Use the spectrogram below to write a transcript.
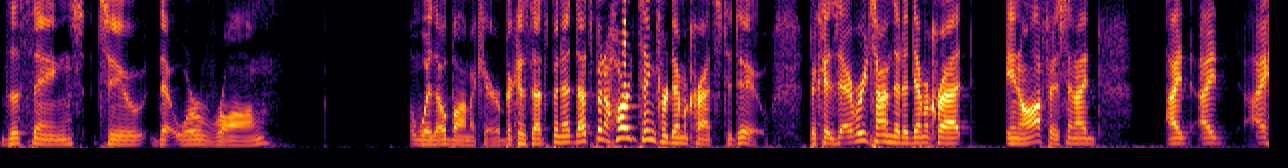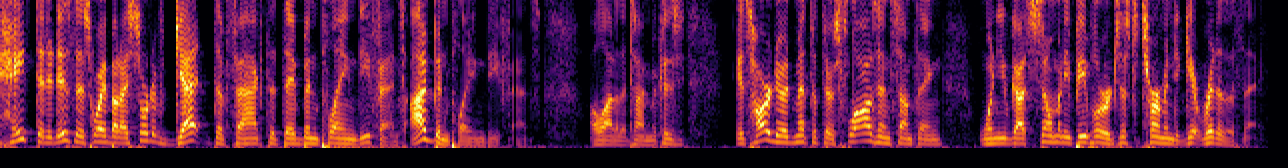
the things to that were wrong with Obamacare because that's been a, that's been a hard thing for Democrats to do because every time that a Democrat in office and I I I I hate that it is this way but I sort of get the fact that they've been playing defense. I've been playing defense a lot of the time because it's hard to admit that there's flaws in something when you've got so many people who are just determined to get rid of the thing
